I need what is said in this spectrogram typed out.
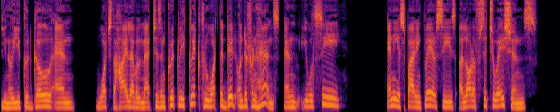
you know, you could go and watch the high level matches and quickly click through what they did on different hands. And you will see any aspiring player sees a lot of situations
